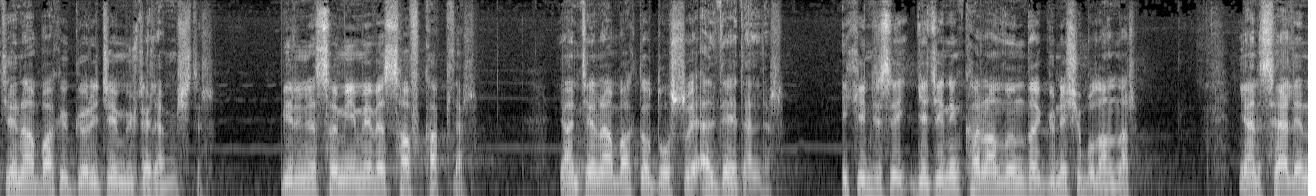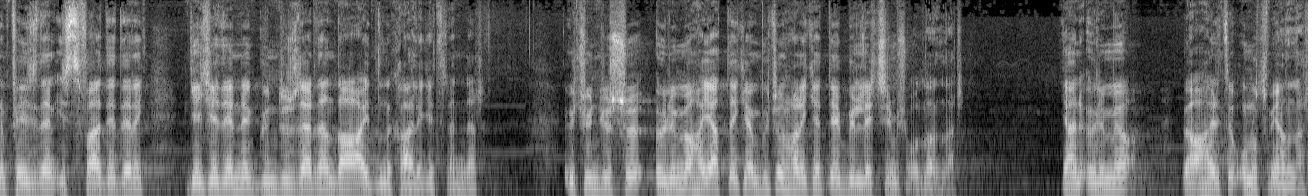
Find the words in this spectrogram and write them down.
Cenab-ı Hakk'ı göreceği müjdelenmiştir. Birini samimi ve saf kalpler. Yani Cenab-ı Hak'ta dostluğu elde edenler. İkincisi gecenin karanlığında güneşi bulanlar. Yani seherlerinin feyzinden istifade ederek gecelerini gündüzlerden daha aydınlık hale getirenler. Üçüncüsü ölümü hayattayken bütün hareketleri birleştirmiş olanlar. Yani ölümü ve ahireti unutmayanlar.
